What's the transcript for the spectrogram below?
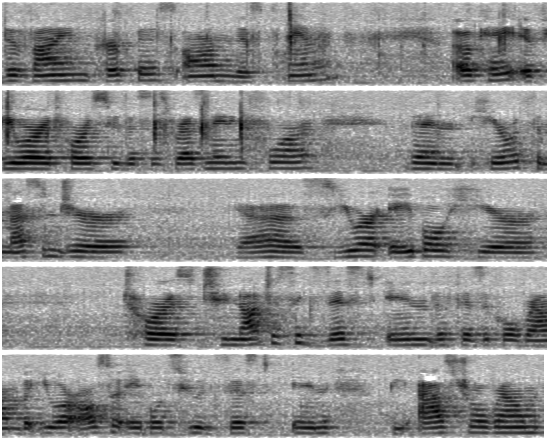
divine purpose on this planet. Okay, if you are a Taurus who this is resonating for, then here with the messenger, yes, you are able here, Taurus, to not just exist in the physical realm, but you are also able to exist in the astral realm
